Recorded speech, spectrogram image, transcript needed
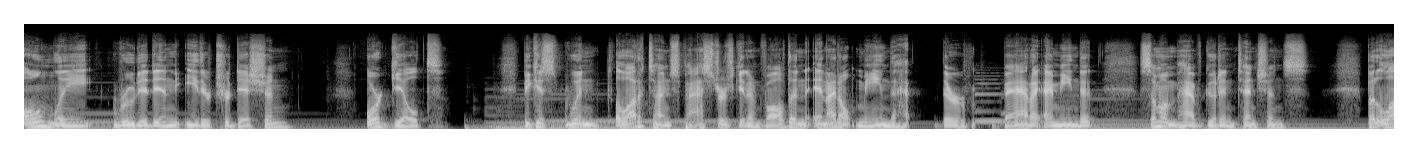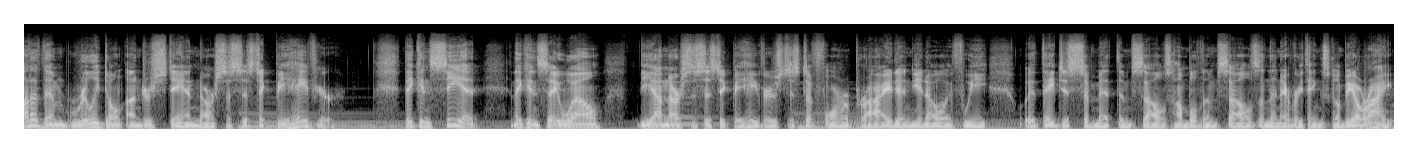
only rooted in either tradition or guilt. Because when a lot of times pastors get involved and, and i don't mean that they're bad I, I, mean that some of them have good intentions but a lot of them really don't understand narcissistic behavior they can see it and they can say well yeah narcissistic behavior is just a form of pride and you know if we if they just submit themselves humble themselves and then everything's going to be all right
